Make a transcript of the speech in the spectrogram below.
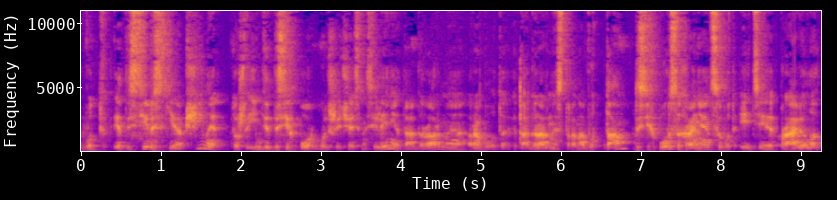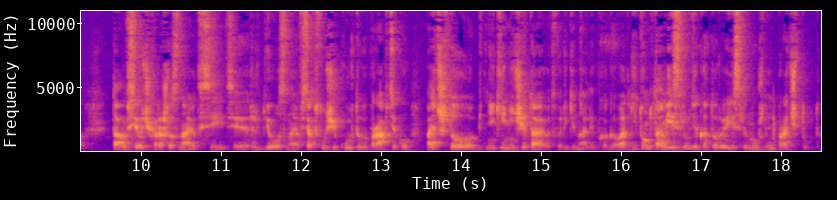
вот это сельские общины, то, что Индия до сих пор, большая часть населения, это аграрная работа, это аграрная страна. Вот там до сих пор сохраняются вот эти правила. Там все очень хорошо знают все эти религиозные, в всяком случае, культовую практику. Понятно, что бедняки не читают в оригинале Бхагавадгиту, но там есть люди, которые, если нужно, им прочтут.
